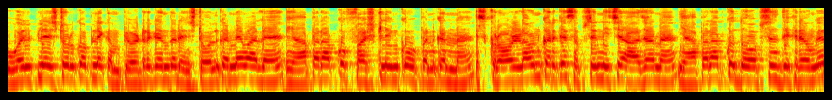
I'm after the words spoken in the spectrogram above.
गूगल प्ले स्टोर को अपने कंप्यूटर के अंदर इंस्टॉल करने वाले हैं। यहाँ पर आपको फ़र्स्ट लिंक को ओपन करना है। स्क्रॉल डाउन करके सबसे नीचे आ जाना है यहाँ पर आपको दो ऑप्शन दिख रहे होंगे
